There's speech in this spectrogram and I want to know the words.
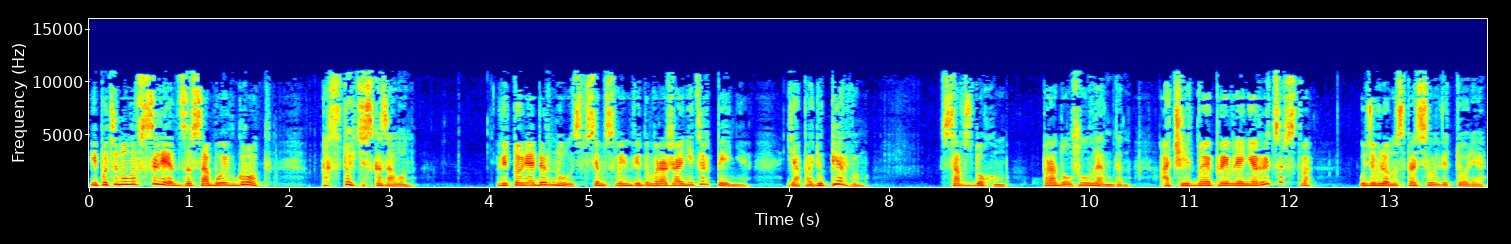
и потянула вслед за собой в грот. «Постойте», — сказал он. Виктория обернулась, всем своим видом выражая нетерпение. «Я пойду первым», — со вздохом продолжил Лэнгдон. «Очередное проявление рыцарства?» — удивленно спросила Виктория.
